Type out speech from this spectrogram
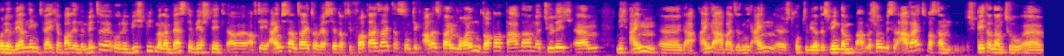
oder wer nimmt welcher Ball in der Mitte oder wie spielt man am besten, wer steht äh, auf die Einstandseite oder wer steht auf die Vorteilseite. Das ist natürlich alles beim neuen Doppelpartner natürlich ähm, nicht ein, äh, eingearbeitet, nicht einstrukturiert. Deswegen dann hat man schon ein bisschen Arbeit, was dann später dann zu äh,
